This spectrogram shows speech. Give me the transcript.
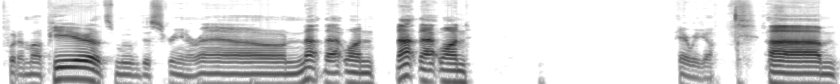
put them up here. Let's move the screen around. Not that one. Not that one. There we go. Um,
